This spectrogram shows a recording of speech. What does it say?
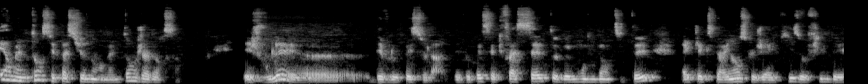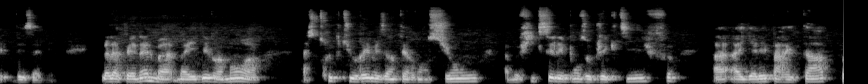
Et en même temps, c'est passionnant. En même temps, j'adore ça. Et je voulais euh, développer cela, développer cette facette de mon identité avec l'expérience que j'ai acquise au fil des, des, années. Là, la PNL m'a aidé vraiment à, à, structurer mes interventions, à me fixer les bons objectifs, à, à y aller par étapes,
